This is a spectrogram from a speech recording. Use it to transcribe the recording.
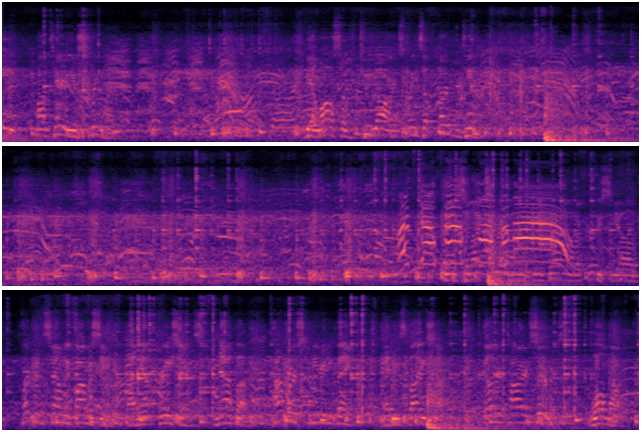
48, Montarius Freeman. Be a loss of two yards, brings up third and 10. Let's go, And Come round is being brought on! of courtesy of Perkins Family Pharmacy, Nap Creations, Napa, Commerce Community Bank, Eddie's Body Shop, Gunner Tire Service, Walmart.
